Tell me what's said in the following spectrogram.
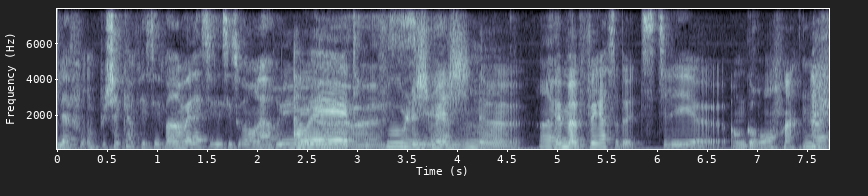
la font. En plus, chacun fait ses. Enfin voilà, c'est souvent dans la rue. Ah ouais, euh, trop cool, j'imagine. euh, Ouais. Même à faire, ça doit être stylé euh, en grand. Ouais.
